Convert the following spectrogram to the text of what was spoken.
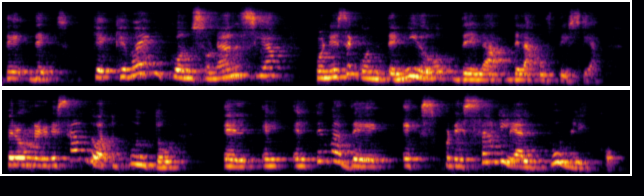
que, va en consonancia con ese contenido de la justicia. Pero regresando a tu punto, el, el, tema de expresarle al público,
